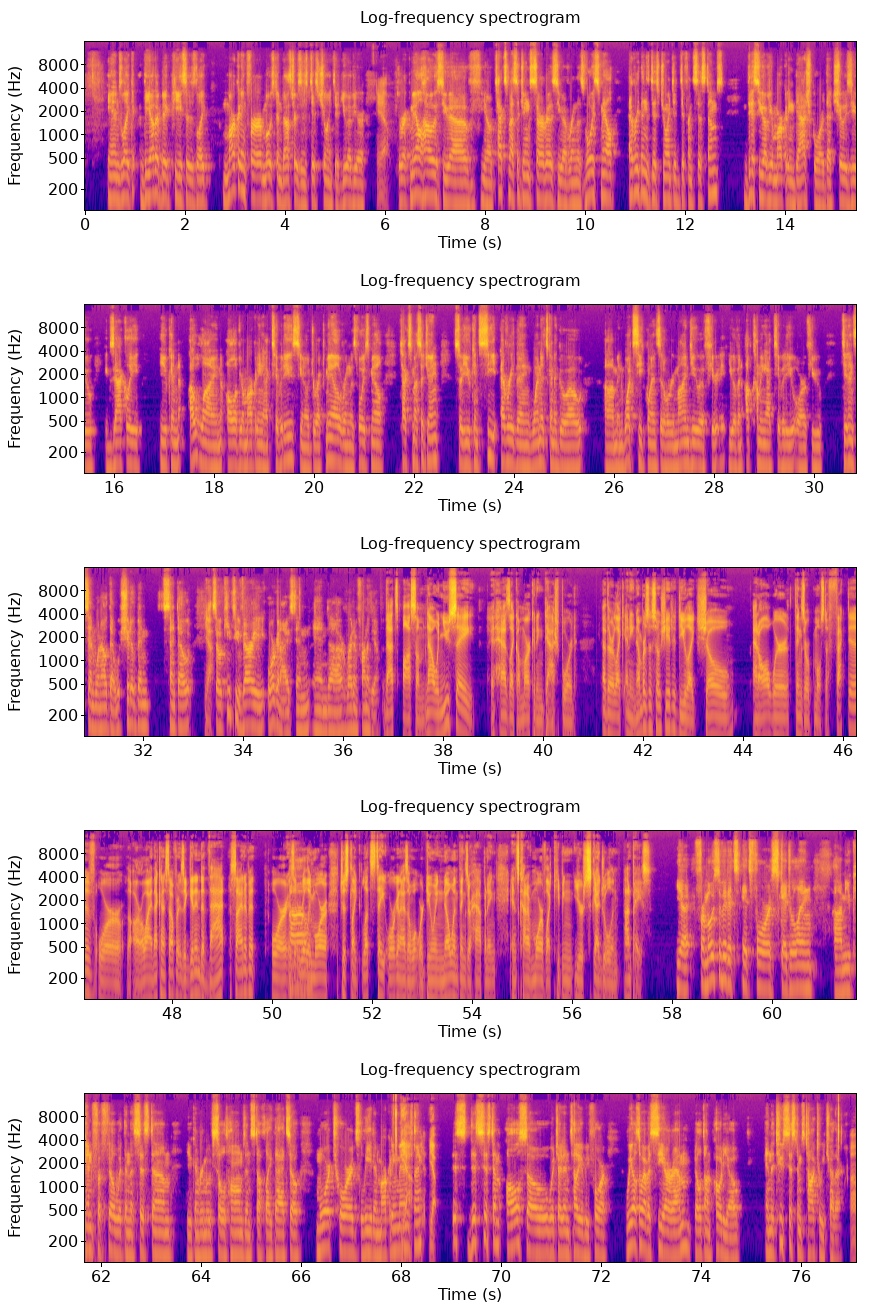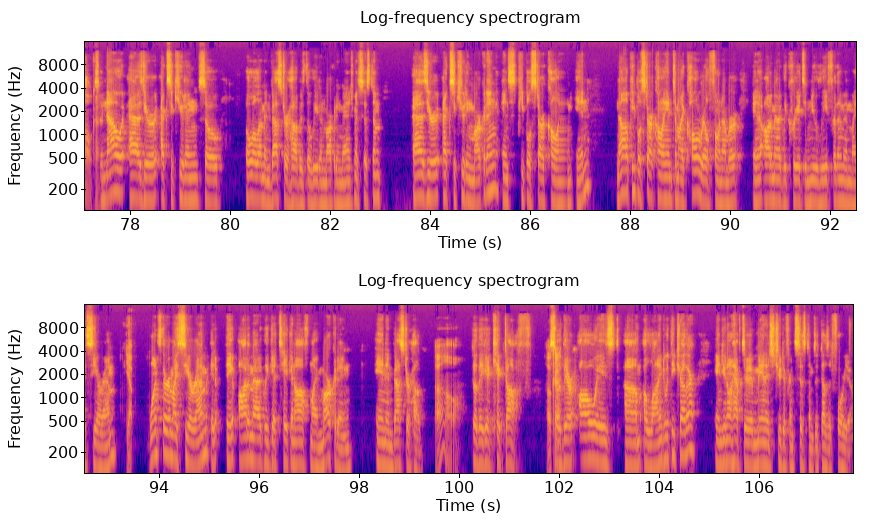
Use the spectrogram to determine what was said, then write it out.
and like the other big piece is like marketing for most investors is disjointed. You have your Yeah. direct mail house, you have, you know, text messaging service, you have ringless voicemail, everything's disjointed different systems. This you have your marketing dashboard that shows you exactly you can outline all of your marketing activities, you know, direct mail, ringless voicemail, text messaging, so you can see everything when it's going to go out, um, in what sequence. It'll remind you if you're you have an upcoming activity or if you didn't send one out that should have been sent out. Yeah. So it keeps you very organized and and uh, right in front of you. That's awesome. Now, when you say it has like a marketing dashboard, are there like any numbers associated? Do you like show at all where things are most effective or the ROI and that kind of stuff? Or is it get into that side of it? Or is it really Um, more just like, let's stay organized on what we're doing, know when things are happening, and it's kind of more of like keeping your schedule and on pace? Yeah, for most of it, it's it's for scheduling. Um, you can fulfill within the system. You can remove sold homes and stuff like that. So more towards lead and marketing management. Yep. This this system also, which I didn't tell you before, we also have a CRM built on Podio, and the two systems talk to each other. Oh, okay. So now, as you're executing, so OLM Investor Hub is the lead and marketing management system. As you're executing marketing and people start calling in, now people start calling into my CallRail phone number and it automatically creates a new lead for them in my CRM. Yep. Once they're in my CRM, it, they automatically get taken off my marketing in Investor Hub. Oh, So they get kicked off. okay. So they're always um, aligned with each other and you don't have to manage two different systems. It does it for you.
